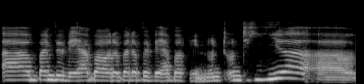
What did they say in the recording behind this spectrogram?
äh, beim Bewerber oder bei der Bewerberin. Und, und hier äh,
